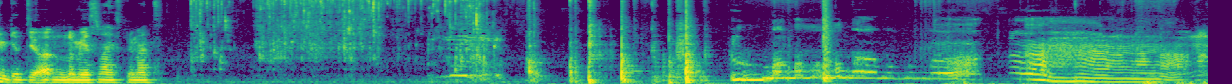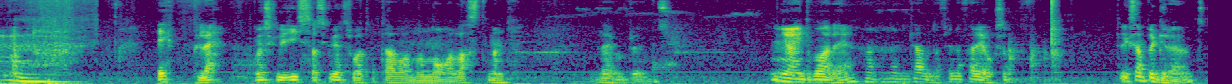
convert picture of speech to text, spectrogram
tänker inte göra några mer sådana experiment. Äpple. Om jag skulle gissa skulle jag tro att detta var normalast, men det var brunt. Ja, inte bara det. Han Lite andra fina färger också. Till exempel grönt.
